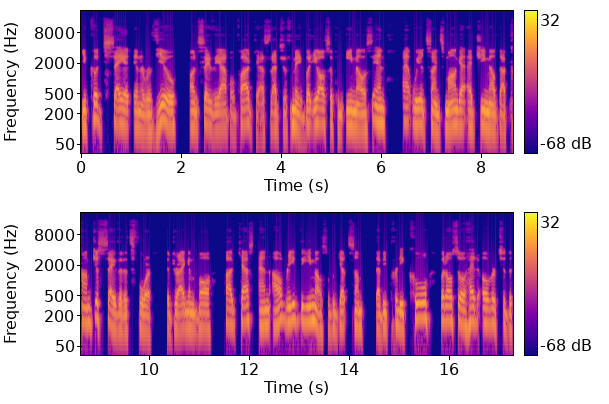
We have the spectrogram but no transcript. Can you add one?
you could say it in a review on Save the Apple podcast. That's just me. But you also can email us in at weirdsciencemanga at gmail.com. Just say that it's for the Dragon Ball podcast and I'll read the email. So we get some. That'd be pretty cool. But also head over to the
